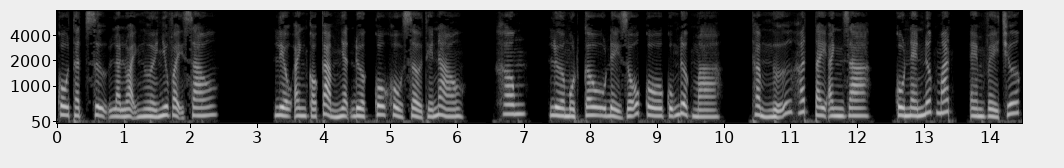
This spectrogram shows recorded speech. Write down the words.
cô thật sự là loại người như vậy sao? Liệu anh có cảm nhận được cô khổ sở thế nào? Không, lừa một câu để dỗ cô cũng được mà. Thẩm ngữ hất tay anh ra, cô nén nước mắt, em về trước.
